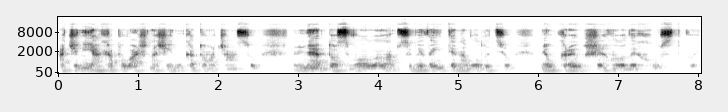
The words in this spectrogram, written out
адже ніяка поважна жінка того часу не дозволила б собі вийти на вулицю, не вкривши голови хусткою.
